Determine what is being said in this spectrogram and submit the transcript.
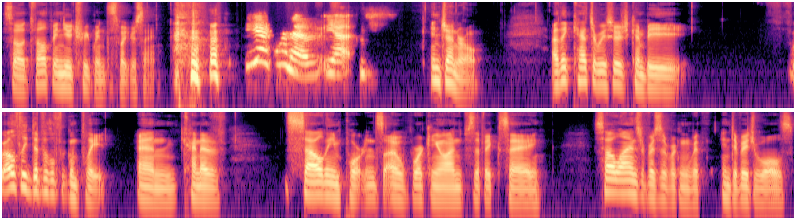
So developing new treatments is what you're saying. yeah, kind of. Yeah. In general, I think cancer research can be relatively difficult to complete and kind of sell the importance of working on specific, say, cell lines versus working with individuals.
